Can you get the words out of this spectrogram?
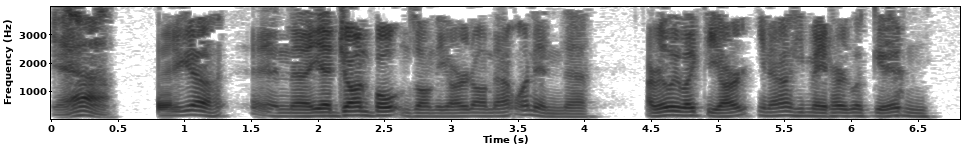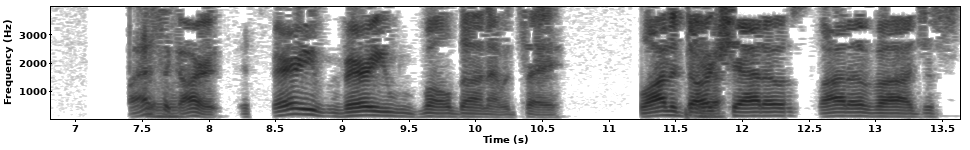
yeah. There you go. And uh, yeah, John Bolton's on the art on that one, and uh, I really like the art. You know, he made her look good, and Classic Yeah. art. It's very, very well done, I would say. A lot of dark shadows, a lot of uh just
